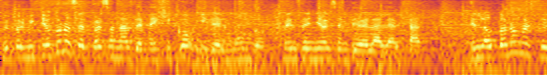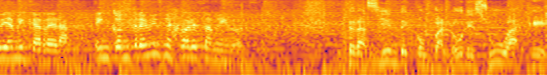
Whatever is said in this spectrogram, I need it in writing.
me permitió conocer personas de México y del mundo, me enseñó el sentido de la lealtad. En la Autónoma estudié mi carrera, encontré mis mejores amigos. Trasciende con valores UAG.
